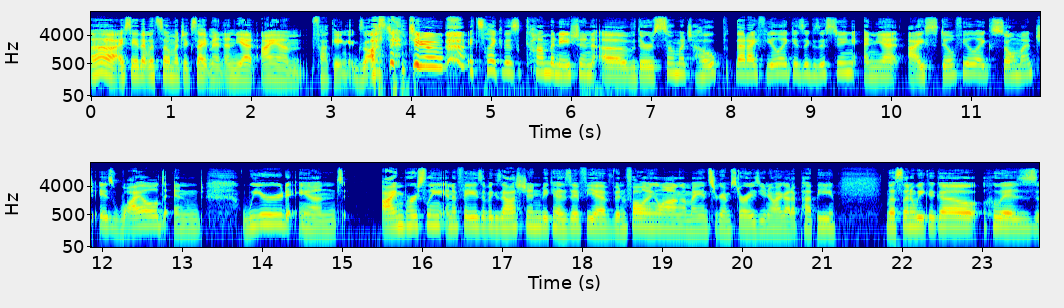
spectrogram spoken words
Uh, I say that with so much excitement, and yet I am fucking exhausted too. It's like this combination of there's so much hope that I feel like is existing, and yet I still feel like so much is wild and weird. And I'm personally in a phase of exhaustion because if you have been following along on my Instagram stories, you know I got a puppy less than a week ago who is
